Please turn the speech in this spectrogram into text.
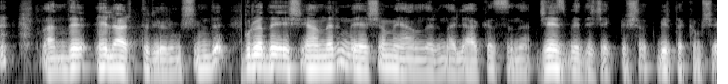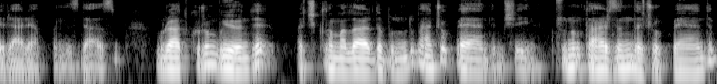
Ben de el arttırıyorum şimdi. Burada yaşayanların ve yaşamayanların alakasını cezbedecek bir, bir takım şeyler yapmanız lazım. Murat Kurum bu yönde açıklamalarda bulundu. Ben çok beğendim şeyini. Sunum tarzını da çok beğendim.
